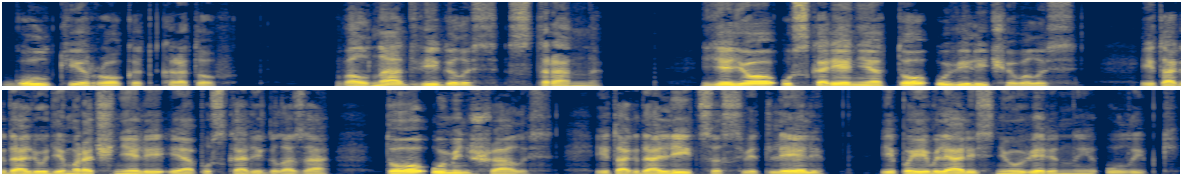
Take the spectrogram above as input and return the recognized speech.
гулкий рокот кротов. Волна двигалась странно. Ее ускорение то увеличивалось, и тогда люди мрачнели и опускали глаза, то уменьшалось, и тогда лица светлели, и появлялись неуверенные улыбки.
